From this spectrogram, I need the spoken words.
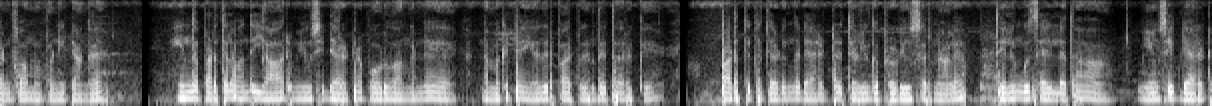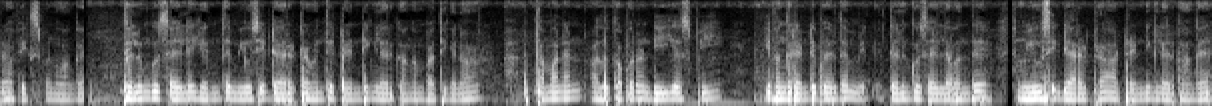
கன்ஃபார்ம் பண்ணிட்டாங்க. இந்த படத்தில் வந்து யார் மியூசிக் டைரக்டராக போடுவாங்கன்னு நம்மக்கிட்ட எதிர்பார்ப்பு இருந்துட்டு தான் இருக்குது படத்துக்கு தெலுங்கு டைரக்டர் தெலுங்கு ப்ரொடியூசர்னால தெலுங்கு சைடில் தான் மியூசிக் டைரக்டராக ஃபிக்ஸ் பண்ணுவாங்க. தெலுங்கு சைடில் எந்த மியூசிக் டைரக்டர் வந்து ட்ரெண்டிங்கில் இருக்காங்கன்னு பார்த்தீங்கன்னா தமனன் அதுக்கப்புறம் டிஎஸ்பி இவங்க ரெண்டு பேர் தான் தெலுங்கு சைடில் வந்து மியூசிக் டைரக்டராக ட்ரெண்டிங்கில் இருக்காங்க.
